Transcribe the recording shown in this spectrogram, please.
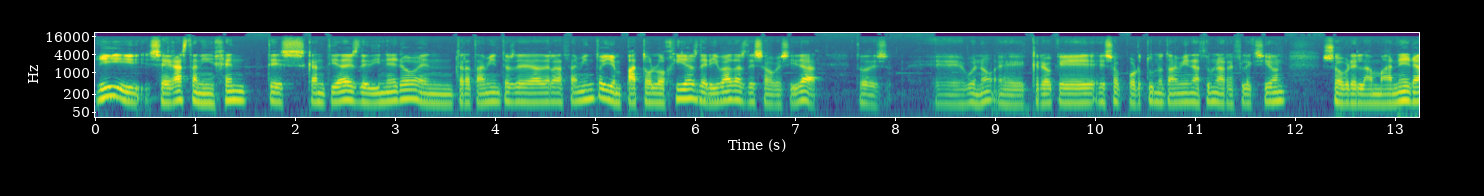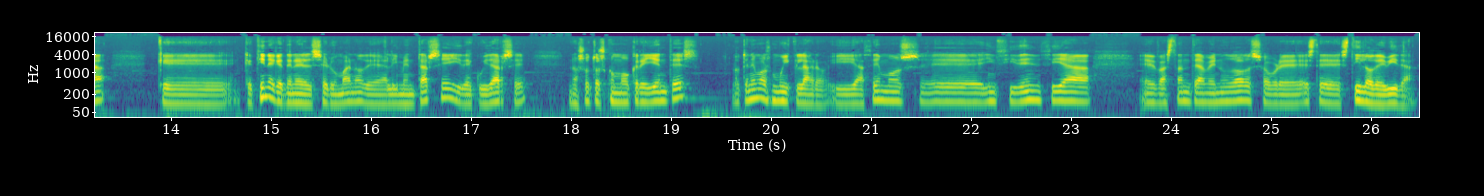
y se gastan ingentes cantidades de dinero en tratamientos de adelgazamiento y en patologías derivadas de esa obesidad. Entonces, eh, bueno, eh, creo que es oportuno también hacer una reflexión sobre la manera que, tiene que tener el ser humano de alimentarse y de cuidarse. Nosotros como creyentes lo tenemos muy claro y hacemos eh, incidencia eh, bastante a menudo sobre este estilo de vida.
